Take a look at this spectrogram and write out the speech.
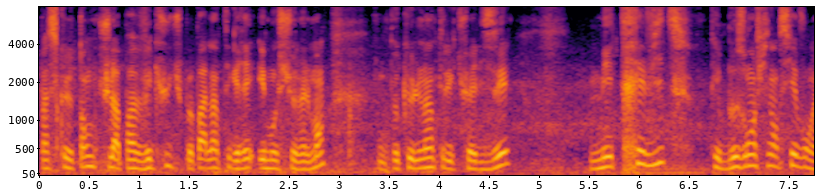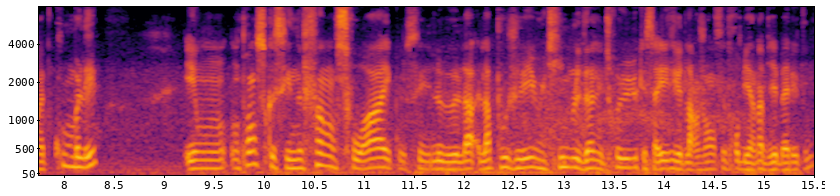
parce que tant que tu l'as pas vécu, tu peux pas l'intégrer émotionnellement, tu ne peux que l'intellectualiser. Mais très vite, tes besoins financiers vont être comblés et on, pense que c'est une fin en soi et que c'est l'apogée ultime, le dernier truc, et ça y est, j'ai de l'argent, c'est trop bien, la vie est belle et tout.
